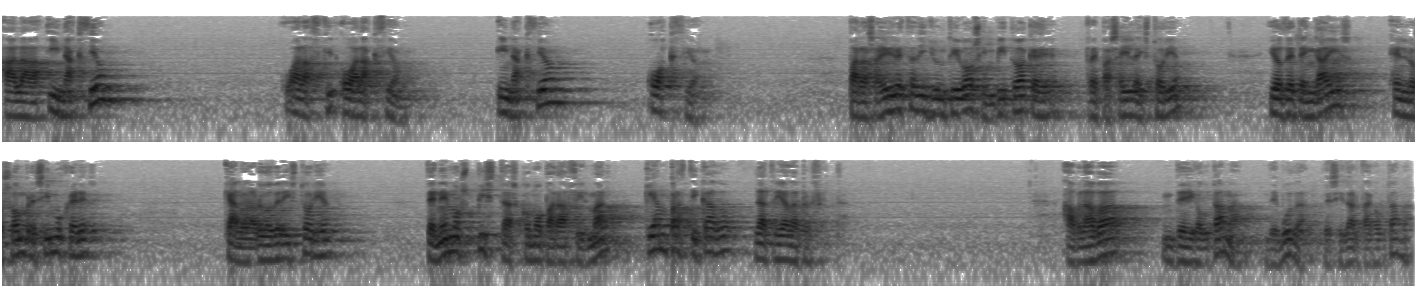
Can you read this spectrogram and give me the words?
a la inacción o a la, o a la acción, inacción o acción. Para salir de esta disyuntiva os invito a que repaséis la historia y os detengáis en los hombres y mujeres que a lo largo de la historia tenemos pistas como para afirmar que han practicado la triada perfecta. Hablaba de Gautama, de Buda, de Siddhartha Gautama.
